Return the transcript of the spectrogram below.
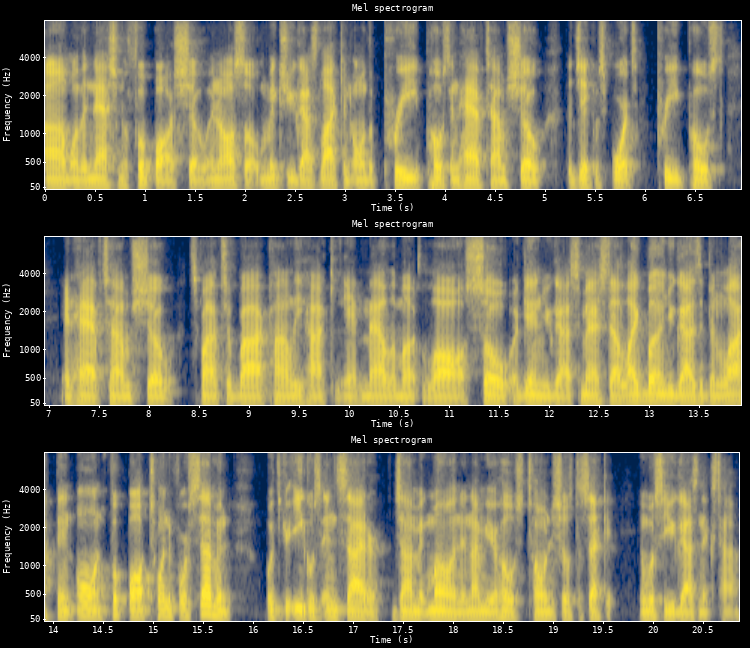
um, on the National Football Show. And also make sure you guys lock in on the pre, post, and halftime show, the JAKIB Sports pre, post, and halftime show, sponsored by Pond Hockey and Malamut Law. So again, you guys smash that like button. You guys have been locked in on football 24-7 with your Eagles insider, John McMullen. And I'm your host, Tone DeShields II. And we'll see you guys next time.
